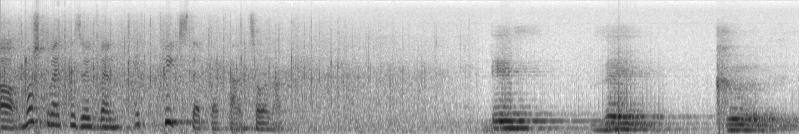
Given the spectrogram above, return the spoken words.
A most következőkben egy quick steppet táncolnak. If they could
